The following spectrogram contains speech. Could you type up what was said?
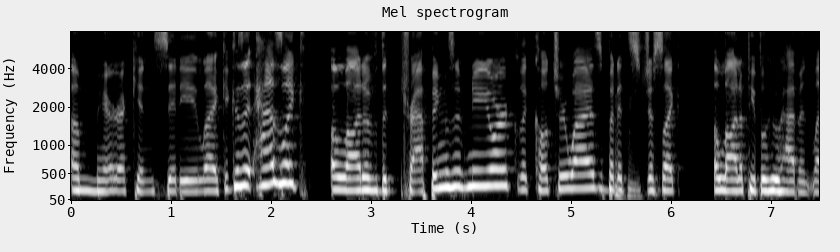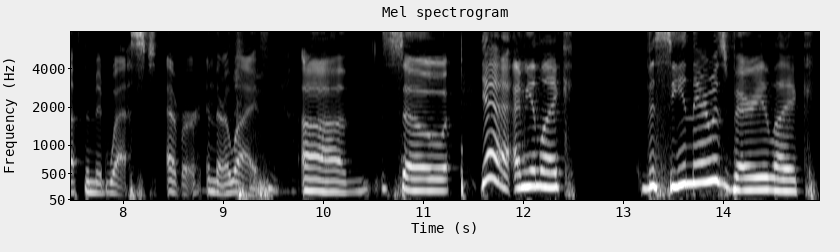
American city, like because it has like a lot of the trappings of New York, like culture wise, but it's just like a lot of people who haven't left the Midwest ever in their life. um, so yeah, I mean, like the scene there was very like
